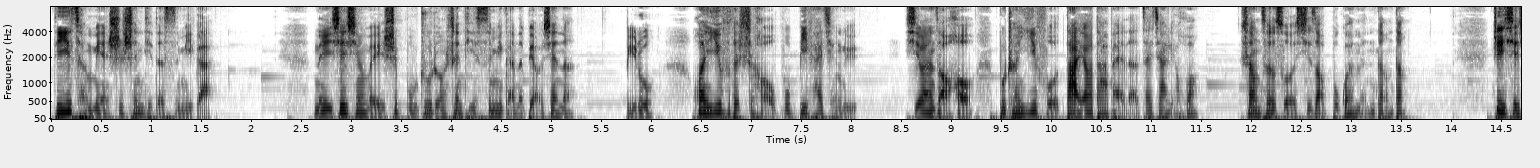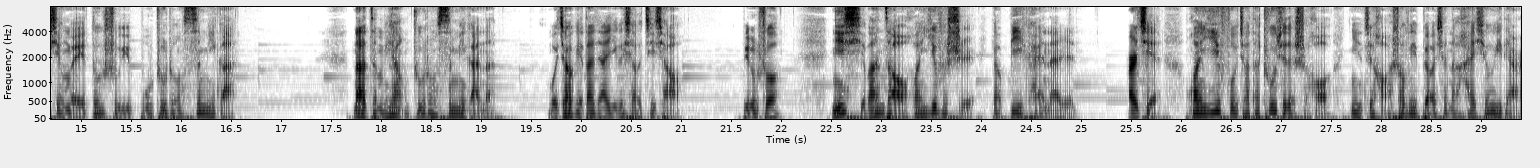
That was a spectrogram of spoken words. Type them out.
第一层面是身体的私密感，哪些行为是不注重身体私密感的表现呢？比如换衣服的时候不避开情侣，洗完澡后不穿衣服大摇大摆的在家里晃，上厕所洗澡不关门等等。这些行为都属于不注重私密感。那怎么样注重私密感呢？我教给大家一个小技巧，比如说，你洗完澡换衣服时要避开男人，而且换衣服叫他出去的时候，你最好稍微表现的害羞一点，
